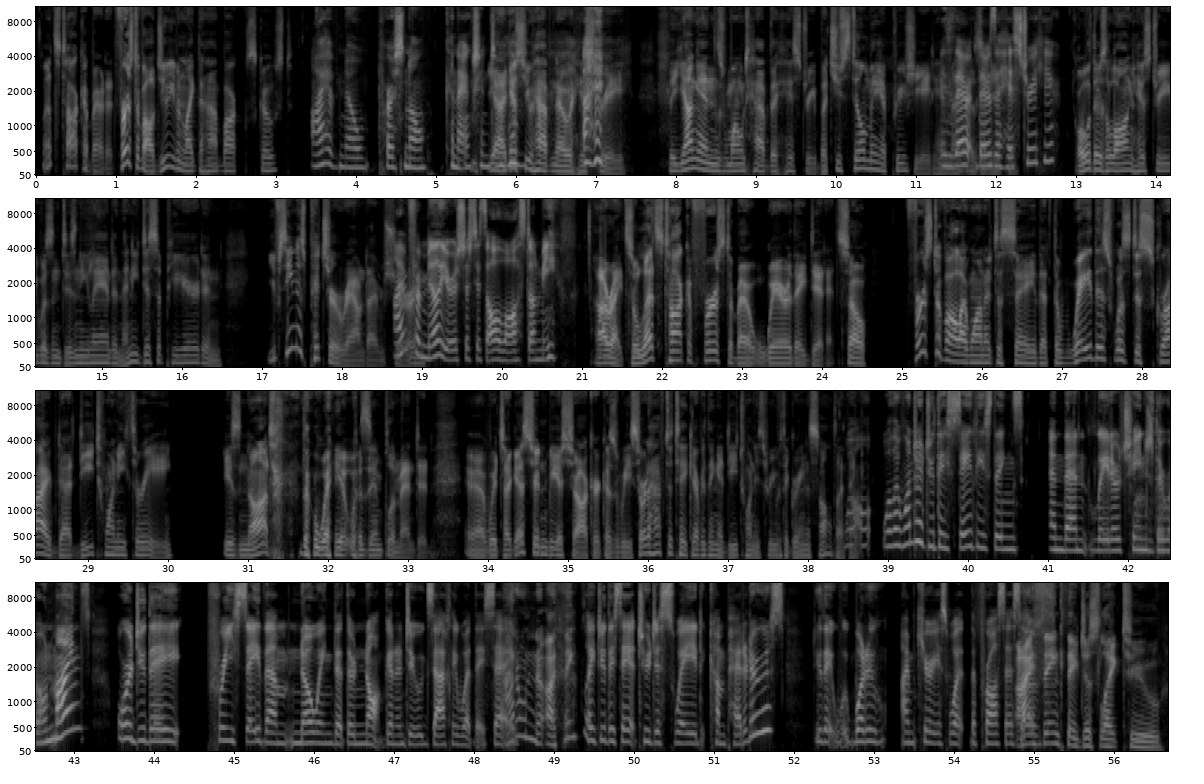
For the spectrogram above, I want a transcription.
Let's talk about it. First of all, do you even like the Hatbox Ghost? I have no personal connection to Yeah, I him. guess you have no history. The youngins won't have the history, but you still may appreciate him. Is there there's a history here? Oh, there's a long history. He was in Disneyland and then he disappeared and you've seen his picture around, I'm sure. I'm familiar, it's just it's all lost on me. All right, so let's talk first about where they did it. So, first of all, I wanted to say that the way this was described at D23 is not the way it was implemented, uh, which I guess shouldn't be a shocker because we sort of have to take everything at D23 with a grain of salt, I think. Well, well, I wonder do they say these things and then later change their own minds or do they pre-say them knowing that they're not going to do exactly what they say? I don't know. I think like do they say it to dissuade competitors? Do they what do I'm curious what the process is? I of think they just like to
